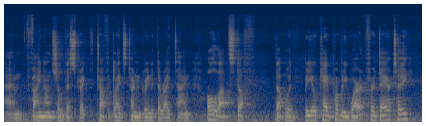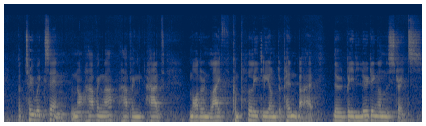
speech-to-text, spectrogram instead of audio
um, financial district, traffic lights turning green at the right time, all that stuff that would be okay, probably it for a day or two, but two weeks in, not having that, having had modern life completely underpinned by it, there would be looting on the streets.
